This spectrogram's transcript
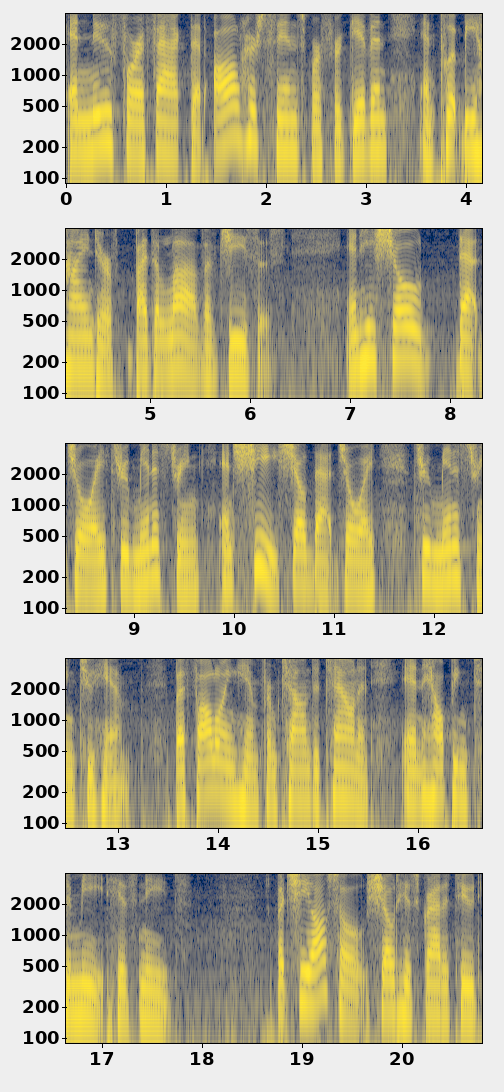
and knew for a fact that all her sins were forgiven and put behind her by the love of Jesus. And he showed that joy through ministering, and she showed that joy through ministering to him by following him from town to town and, and helping to meet his needs. But she also showed his gratitude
